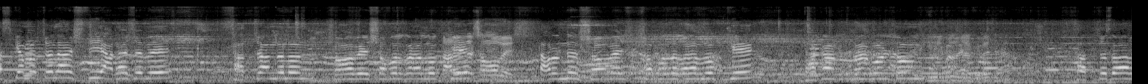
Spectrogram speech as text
আজকে আমরা চলে আসছি আঠাশে মে ছাত্র আন্দোলন সমাবেশ সফল করার লক্ষ্যে। সমাবেশ। তারুণ্যের সমাবেশ সফল করার লক্ষ্যে ঢাকা নয়াপল্টন ছাত্রদল।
